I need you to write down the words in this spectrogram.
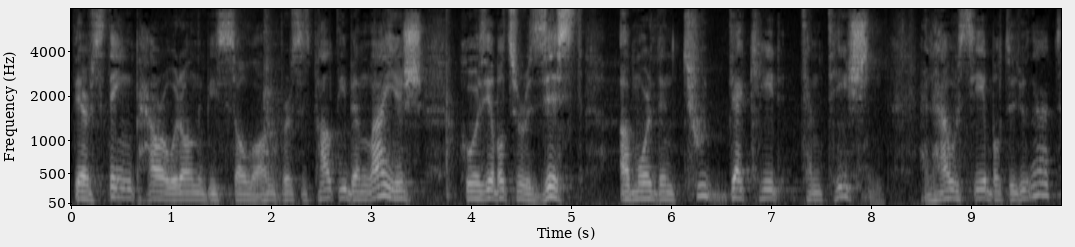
their staying power would only be so long, versus Palti ben Layish, who was able to resist a more than two decade temptation. And how was he able to do that?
